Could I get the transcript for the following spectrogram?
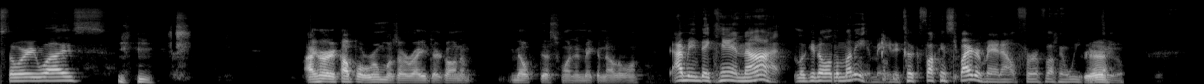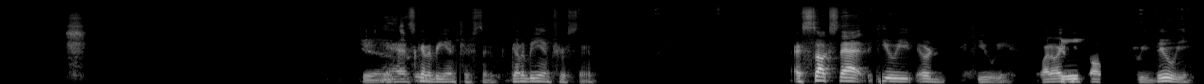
story wise? I heard a couple rumors already. They're going to milk this one and make another one. I mean, they can't not. Look at all the money it made. It took fucking Spider Man out for a fucking week or two. Yeah, Yeah, that's it's gonna be interesting. Gonna be interesting. It sucks that Huey or Huey. Why do I keep calling him Huey? Dewey.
